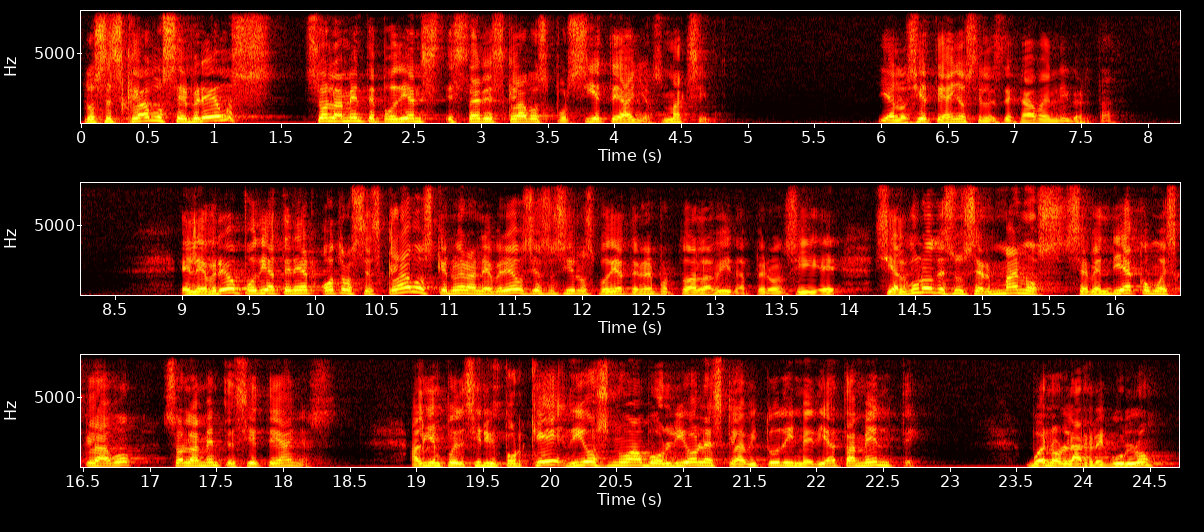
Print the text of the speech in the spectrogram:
los esclavos hebreos solamente podían estar esclavos por siete años máximo. Y a los siete años se les dejaba en libertad. El hebreo podía tener otros esclavos que no eran hebreos y eso sí los podía tener por toda la vida. Pero si, eh, si alguno de sus hermanos se vendía como esclavo, solamente siete años. Alguien puede decir, ¿y por qué Dios no abolió la esclavitud inmediatamente? Bueno, la reguló.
